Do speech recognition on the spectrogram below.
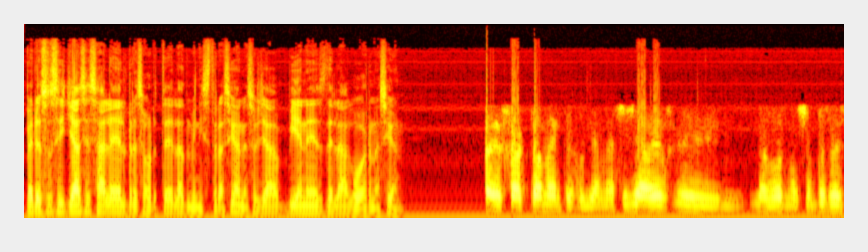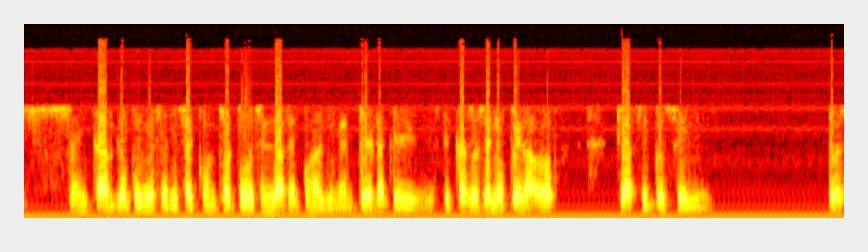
pero eso sí ya se sale del resorte de la administración, eso ya viene desde la gobernación. Exactamente, Julián, eso ya es, eh, la gobernación pues es, se encarga pues de hacer ese contrato, ese enlace con alguna empresa, que en este caso es el operador, que hace pues el, pues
